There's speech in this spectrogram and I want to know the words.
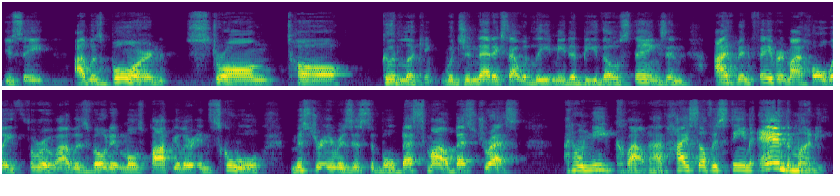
You see, I was born strong, tall, good looking with genetics that would lead me to be those things. And I've been favored my whole way through. I was voted most popular in school, Mr. Irresistible, best smile, best dress. I don't need clout. I have high self esteem and money.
